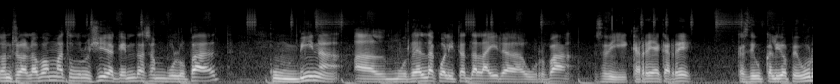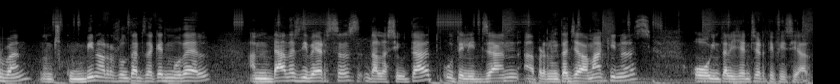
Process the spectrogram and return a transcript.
Doncs la nova metodologia que hem desenvolupat combina el model de qualitat de l'aire urbà, és a dir, carrer a carrer, que es diu Calliope Urban, doncs combina els resultats d'aquest model amb dades diverses de la ciutat utilitzant aprenentatge de màquines o intel·ligència artificial.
